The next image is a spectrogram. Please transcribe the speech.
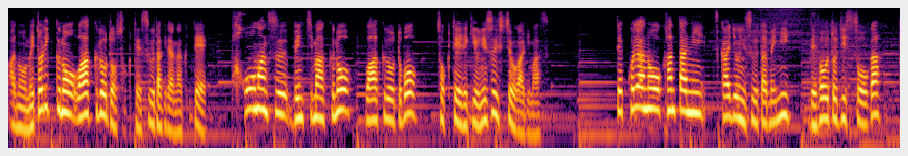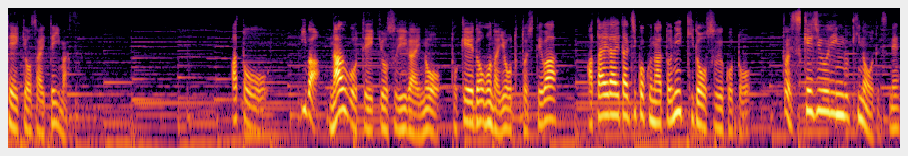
あのメトリックのワークロードを測定するだけではなくて、パフォーマンスベンチマークのワークロードも測定できるようにする必要があります。で、これはあの簡単に使えるようにするためにデフォルト実装が提供されています。あと、今、Now を提供する以外の時計の主な用途としては、与えられた時刻の後に起動すること、つまりスケジューリング機能ですね。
